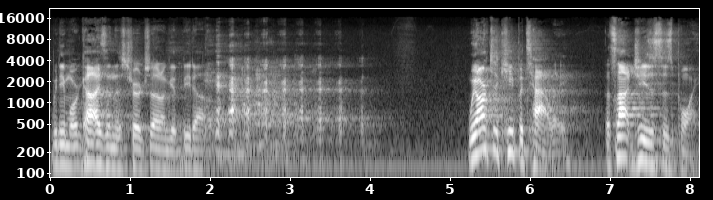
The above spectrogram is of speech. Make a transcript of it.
We need more guys in this church so I don't get beat up. we aren't to keep a tally. That's not Jesus' point.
